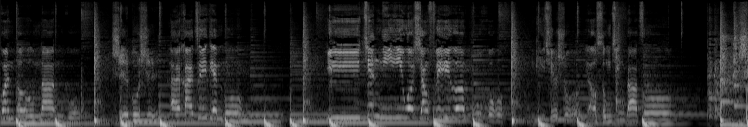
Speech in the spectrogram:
惯都难过，是不是爱还最颠簸？遇见你，我像飞蛾扑火，你却说要送进大作。是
